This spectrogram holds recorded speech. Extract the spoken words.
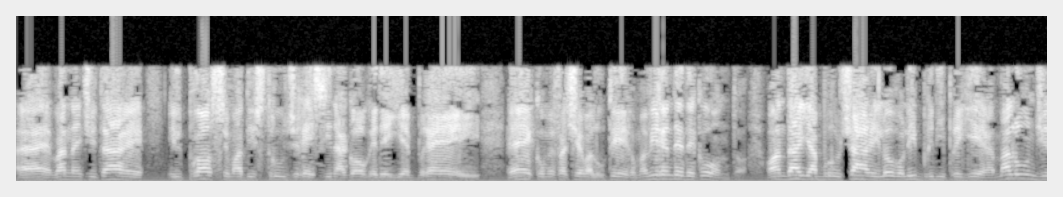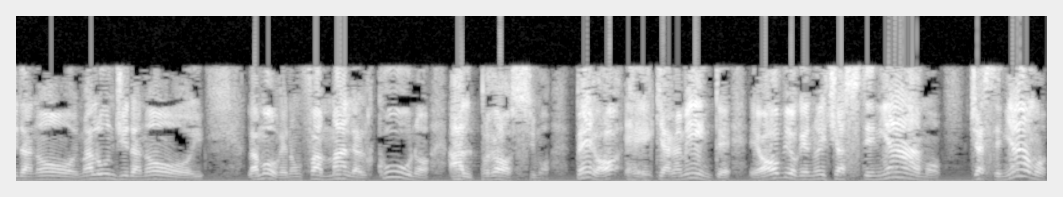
eh, vanno a incitare il prossimo a distruggere le sinagoghe degli ebrei, eh, come faceva Lutero, ma vi rendete conto? O andai a bruciare i loro libri di preghiera, ma lungi da noi, ma lungi da noi, l'amore non fa male alcuno, al prossimo, però eh, chiaramente è ovvio che noi ci asteniamo, ci asteniamo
